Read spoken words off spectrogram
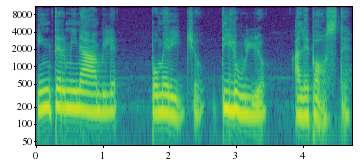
interminabile pomeriggio di luglio alle poste.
